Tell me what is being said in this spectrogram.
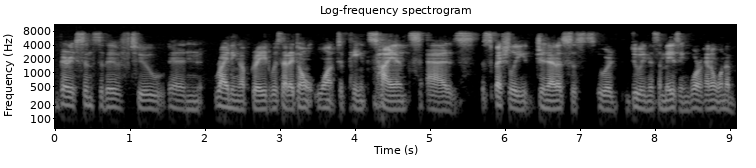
very sensitive to in writing Upgrade was that I don't want to paint science as, especially geneticists who are doing this amazing work, I don't want to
